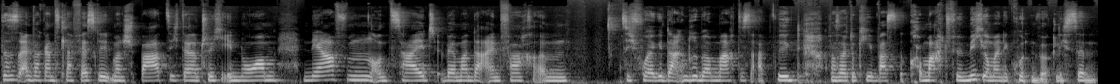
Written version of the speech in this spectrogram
das ist einfach ganz klar festgelegt, man spart sich da natürlich enorm Nerven und Zeit, wenn man da einfach ähm, sich vorher Gedanken drüber macht, das abwägt und man sagt, okay, was macht für mich und meine Kunden wirklich Sinn?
